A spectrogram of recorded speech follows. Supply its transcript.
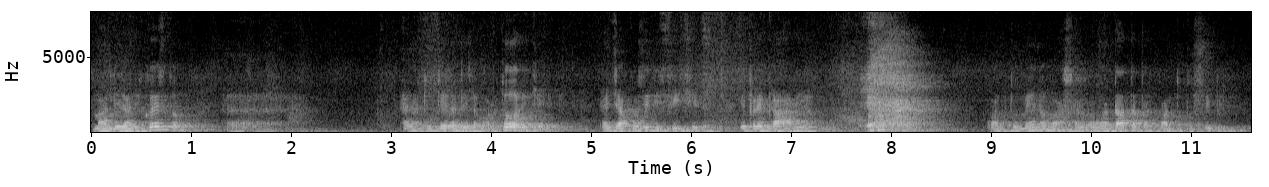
ma al di là di questo eh, è la tutela dei lavoratori che è già così difficile e precaria, quantomeno va salvaguardata per quanto possibile.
